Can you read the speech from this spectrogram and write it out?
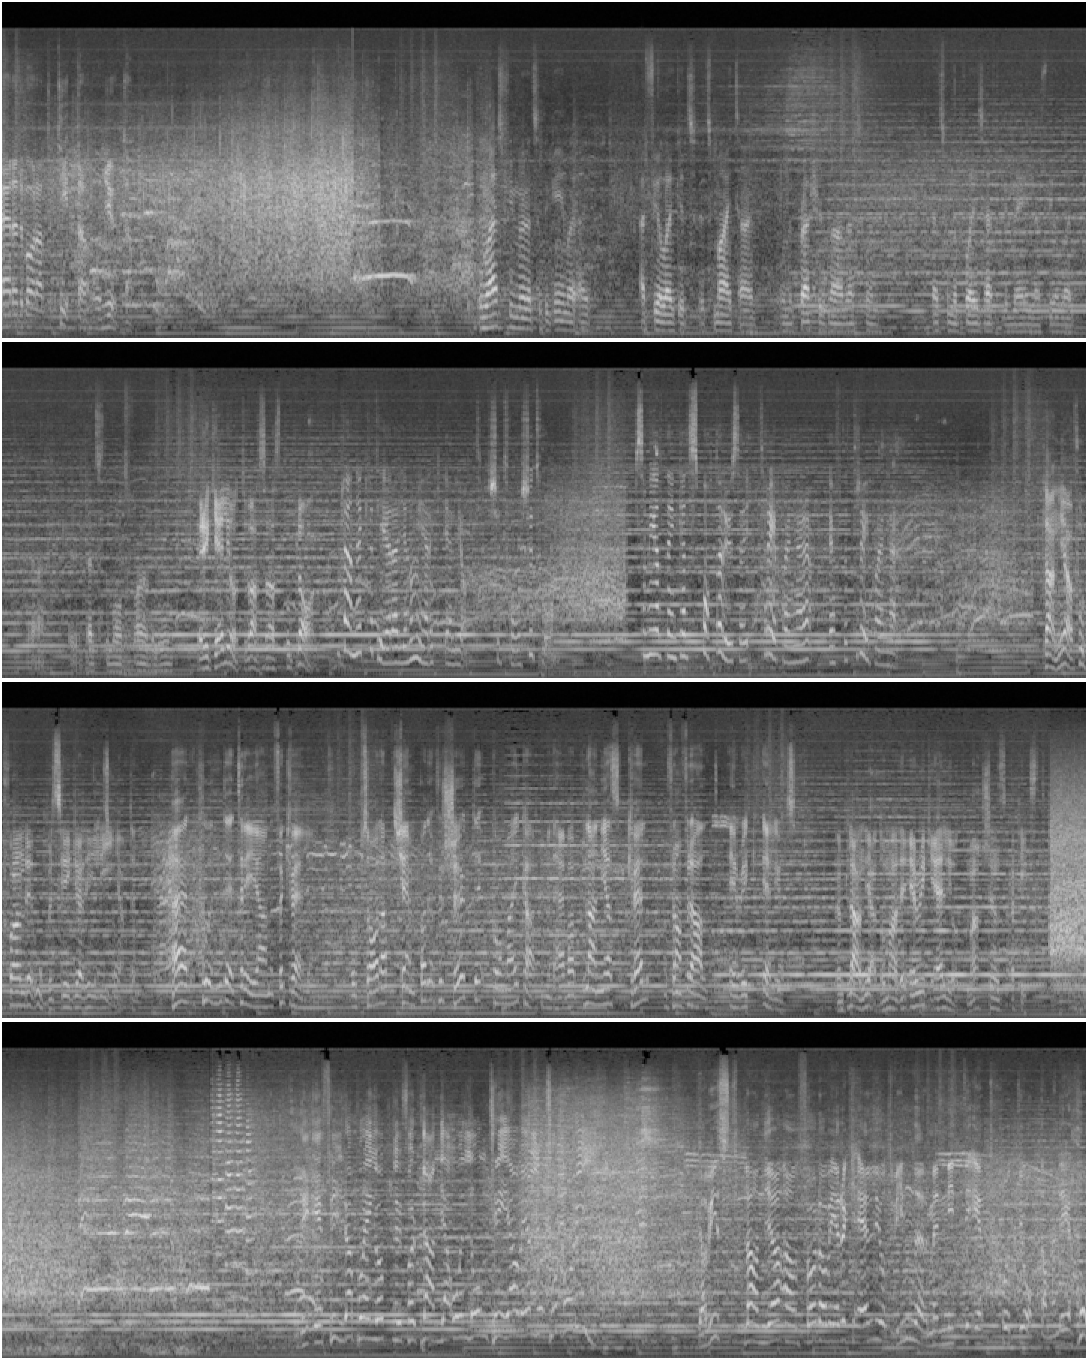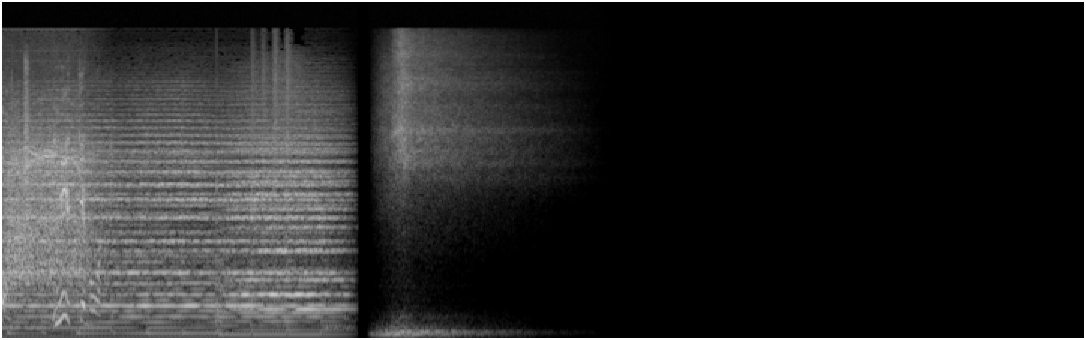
är det bara att titta och njuta. In the last few minutes of the game, I, I, I feel like it's it's my time. When the pressure's on, that's when that's when the plays have to be made. And I feel like uh, that's the most fun of the game. Erik Elliot vassast på plan. Planne kvitterar genom Erik Elliot, 22-22. Som helt enkelt spottar ur sig trepoängare efter trepoängare. Plannja fortfarande obesegrade i ligan. Här sjunde trean för kvällen. Uppsala kämpade och försökte komma ikapp, men det här var Planjas kväll och framförallt Eric Elliots. Men Plannja, de hade Erik Elliot, matchens artist. Det är fyra poäng upp nu för Plannja och en lång trea av Elliot som går i. Ja, visst, Plannja anförd av Erik Elliot vinner med 91-78, men det är hårt. Mycket hårt.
